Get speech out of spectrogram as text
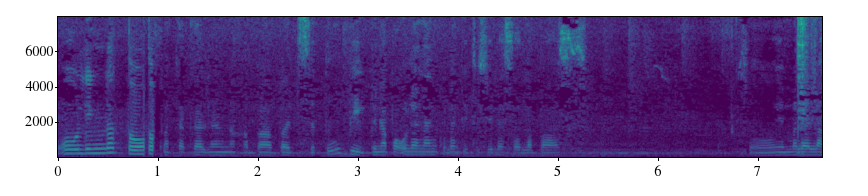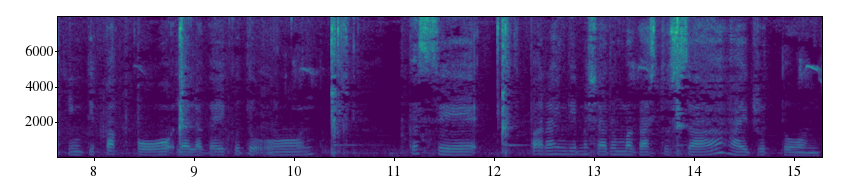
uling na to, matagal na nakababad sa tubig. Pinapaulanan ko lang dito sila sa labas. So, yung malalaking tipak po, lalagay ko doon. Kasi, para hindi masyadong magastos sa hydroton.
